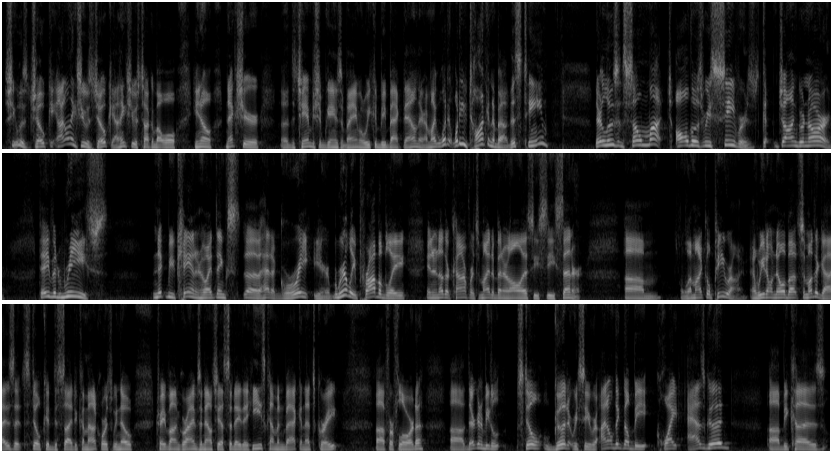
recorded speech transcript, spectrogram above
she was joking. I don't think she was joking. I think she was talking about, well, you know, next year uh, the championship games at Miami, we could be back down there. I'm like, what? What are you talking about? This team, they're losing so much. All those receivers, John Greenard, David Reese, Nick Buchanan, who I think uh, had a great year, really probably in another conference might have been an All SEC center. Um, La'Mical Perine, and we don't know about some other guys that still could decide to come out. Of course, we know Trevon Grimes announced yesterday that he's coming back, and that's great uh, for Florida. Uh, they're going to be still good at receiver. I don't think they'll be quite as good uh, because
